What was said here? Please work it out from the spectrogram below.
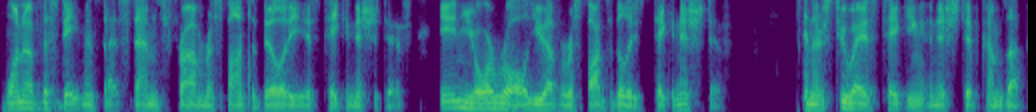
one of the statements that stems from responsibility is take initiative. In your role, you have a responsibility to take initiative. And there's two ways taking initiative comes up.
